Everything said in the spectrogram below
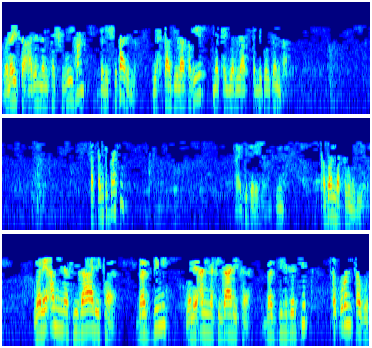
ወለይሰ አይደለም ተሽዊሃን ብልሽት አይደለም። የሕታጁ ኢላ ተግይር መቀየር ሊያስፈልገው ዘንድ ፈጠንክባችሁ? አይ ችግር የለም ቀዷ እንዳትሆኑ ብዬ ነው። ወሊአነ ፊ ዛሊከ በዚህ ወሊአነ ፊ ዛሊከ በዚህ ድርጊት ጥቁርን ፀጉር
